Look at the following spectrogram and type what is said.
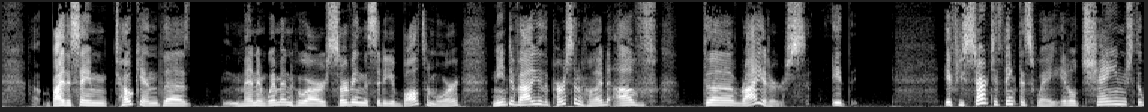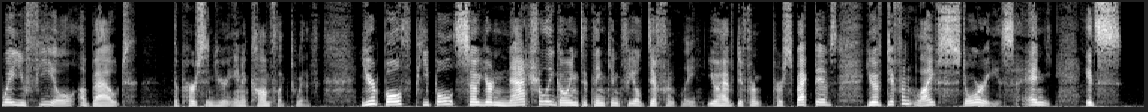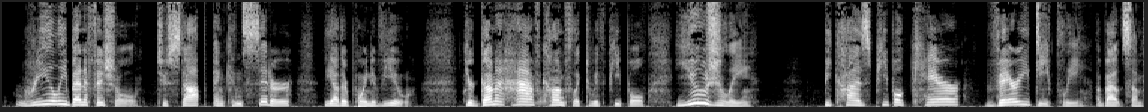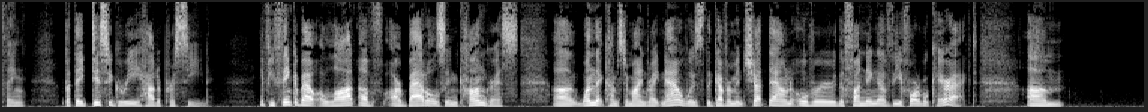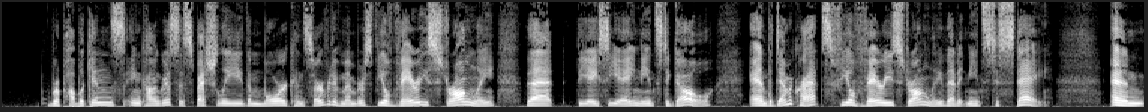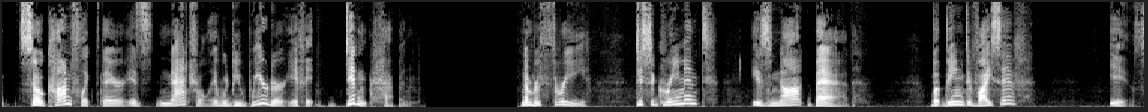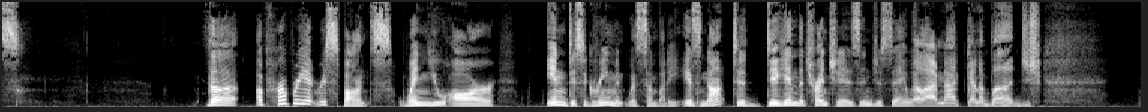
by the same token, the men and women who are serving the city of Baltimore need to value the personhood of the rioters. It if you start to think this way, it'll change the way you feel about the person you're in a conflict with. You're both people, so you're naturally going to think and feel differently. You have different perspectives, you have different life stories, and it's really beneficial to stop and consider the other point of view you're gonna have conflict with people, usually because people care very deeply about something, but they disagree how to proceed. If you think about a lot of our battles in Congress, uh, one that comes to mind right now was the government shutdown over the funding of the Affordable Care Act. Um, Republicans in Congress, especially the more conservative members, feel very strongly that the ACA needs to go, and the Democrats feel very strongly that it needs to stay. And so conflict there is natural. It would be weirder if it didn't happen. Number three, disagreement is not bad, but being divisive is the appropriate response when you are in disagreement with somebody is not to dig in the trenches and just say, well, I'm not gonna budge.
